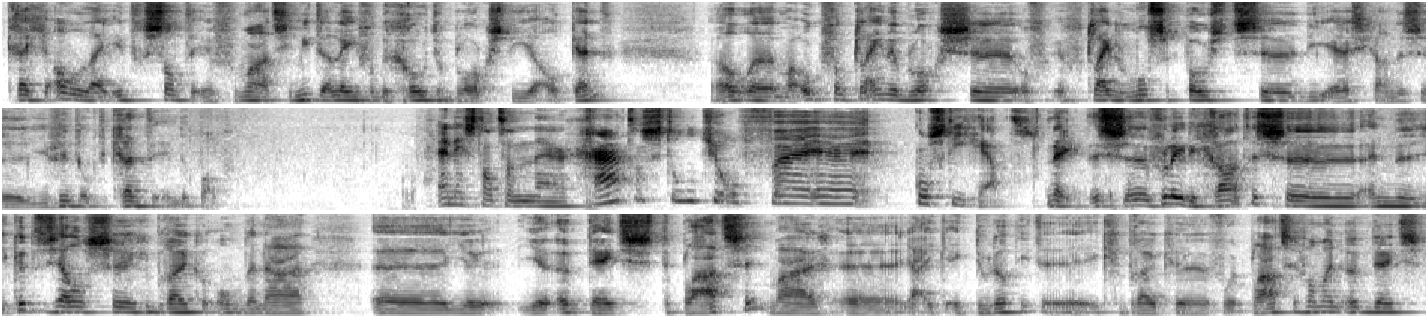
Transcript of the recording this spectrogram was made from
krijg je allerlei interessante informatie. Niet alleen van de grote blogs die je al kent... Wel, maar ook van kleine blogs of, of, kleine losse posts die ergens gaan. Dus je vindt ook de krenten in de pap. En is dat een gratis stoeltje of kost die geld? Nee, het is volledig gratis. en je kunt het zelfs gebruiken om daarna uh, je, je updates te plaatsen. Maar uh, ja, ik, ik doe dat niet. Uh, ik gebruik voor het plaatsen van mijn updates.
